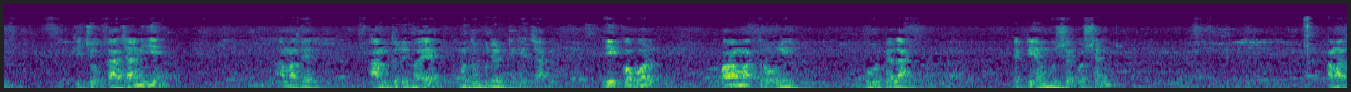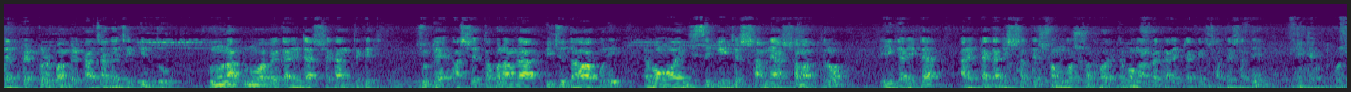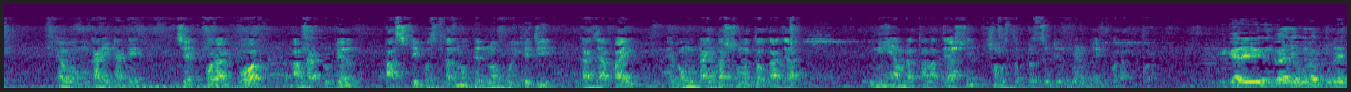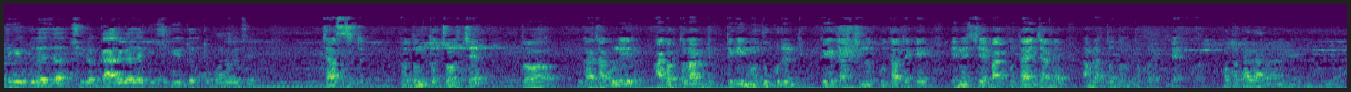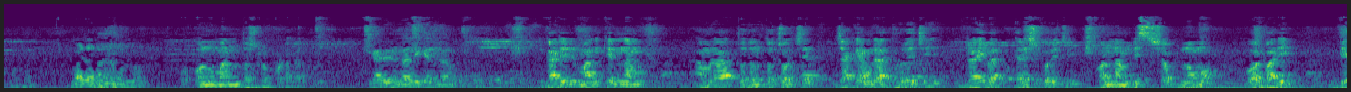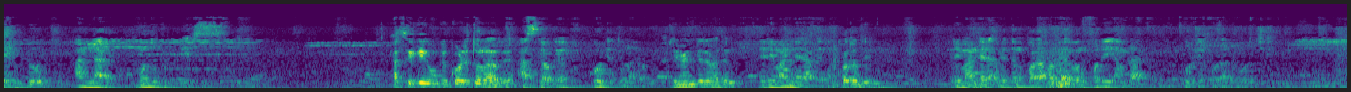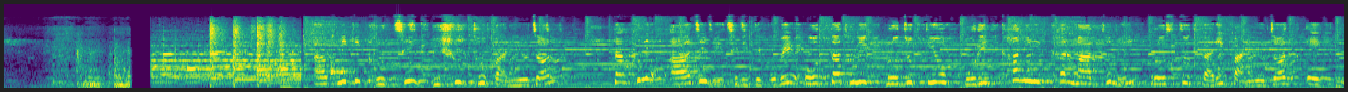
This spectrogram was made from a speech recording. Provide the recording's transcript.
কিছু গাঁজা নিয়ে আমাদের আমতলি হয়ে মধুপুরের দিকে যাবে। এই খবর পাওয়া মাত্র উনি ভোরবেলা একটি অ্যাম্বুসে বসেন। আমাদের পেট্রোল পাম্পের কাছাকাছি, কিন্তু কোনো না কোনোভাবে গাড়িটা সেখান থেকে ছুটে আসে, তখন আমরা পিছু দাওয়া করি এবং ওএনজিসি গেটের সামনে আসা মাত্র এই গাড়িটা আরেকটা গাড়ির সাথে সংঘর্ষ হয় এবং আমরা গাড়িটাকে সাথে সাথে ডিটেক্ট করি। এবং গাড়িটাকে চেক করার পর আমরা টোটাল পাঁচটি বস্তার মধ্যে নব্বই কেজি গাঁজা পাই এবং ড্রাইভার সমেত গাঁজা নিয়ে আমরা থানাতে আসি, সমস্ত প্রসিডিউর মেনটেন করার পর। এই গাড়ির গাঁজাগুলো কোথায় থেকে কোথায় যাচ্ছিল, কার গাঁজা, কিছু কি তথ্য পাওয়া গেছে? জাস্ট তদন্ত চলছে। তো গাঁজাগুলি আগরতলার দিক থেকে মধুপুরের দিক থেকে যাচ্ছিল কোথা থেকে এনেছে বা কোথায় যাবে আমরা তদন্ত করে বের করব। কত মূল্য। অনুমান দশ লক্ষ টাকার গাড়ির মালিকের নাম? গাড়ির মালিকের নাম আমরা তদন্ত চলছে। যাকে আমরা ধরেছি ড্রাইভার অ্যারেস্ট করেছি। ওর নাম ঋষভ নম। ওর বাড়ি দেবুটু আন্ডার মধুপুর পিএস। আজকে কি ওকে করে তোলা হবে? আজকে ওকে কোর্টে তোলা হবে। রিমান্ডের আবেদন? রিমান্ডের আবেদন। কতদিন? রিমান্ডের আবেদন করা হবে এবং পরেই আমরা কোর্টে করার করছি। আপনি কি খুঁজছেন বিশুদ্ধ পানীয় জল? তাহলে আজই বেছে নিতে হবে অত্যাধুনিক প্রযুক্তি ও পরীক্ষা নিরীক্ষার মাধ্যমে প্রস্তুতকারী পানীয় জল এগনি।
